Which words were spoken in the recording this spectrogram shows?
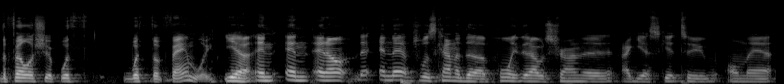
the fellowship with with the family. Yeah, and and and I, and that was kind of the point that I was trying to, I guess, get to on that.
